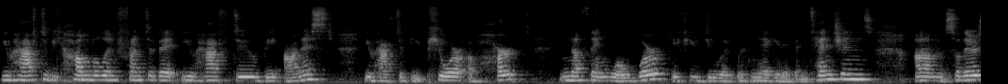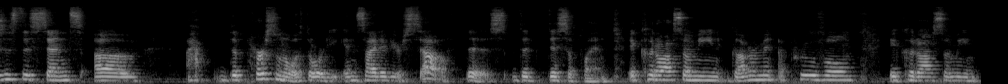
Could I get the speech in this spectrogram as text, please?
You have to be humble in front of it. You have to be honest. You have to be pure of heart. Nothing will work if you do it with negative intentions. Um, so there's just this sense of the personal authority inside of yourself this the discipline. It could also mean government approval. It could also mean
